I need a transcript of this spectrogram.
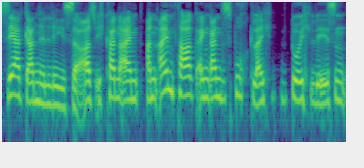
sehr gerne lese. Also ich kann einem, an einem Tag ein ganzes Buch gleich durchlesen.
